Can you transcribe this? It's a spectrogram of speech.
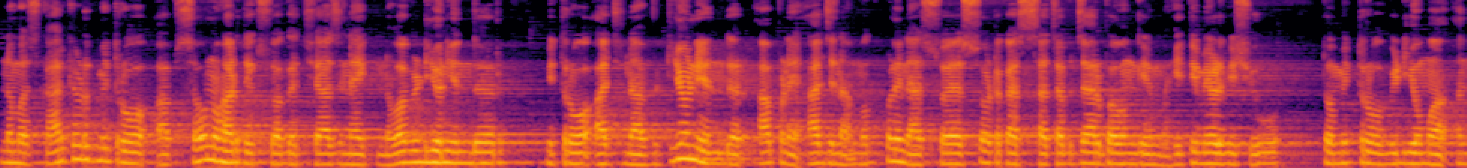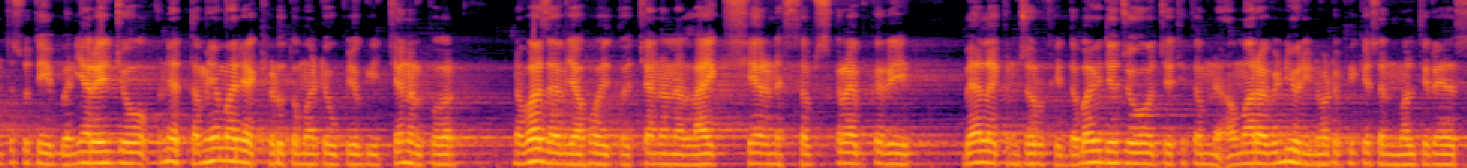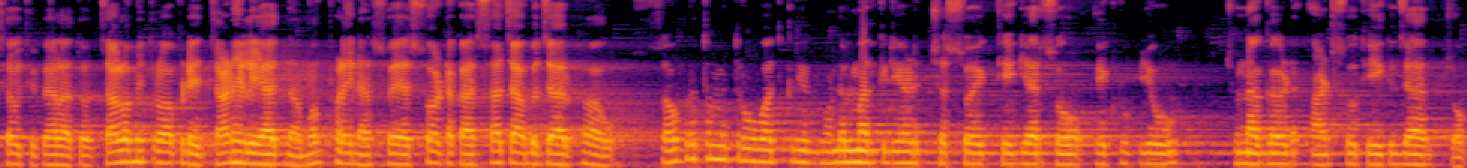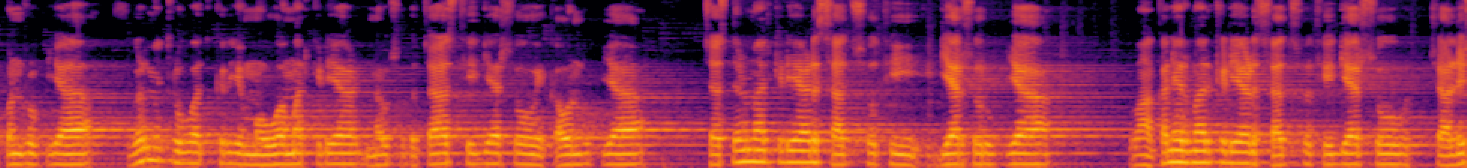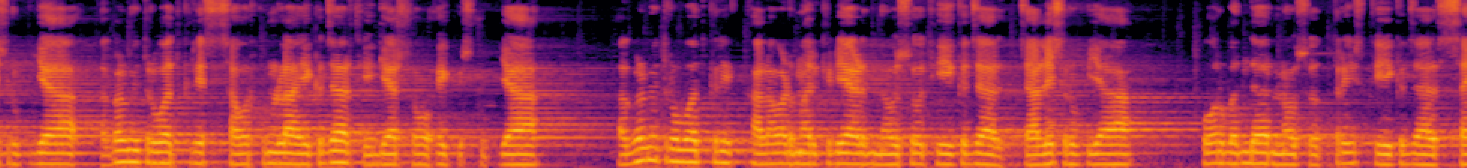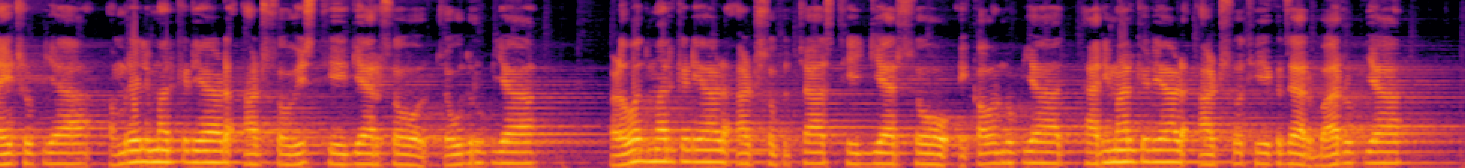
નમસ્કાર ખેડૂત મિત્રો, આપ સૌનું હાર્દિક સ્વાગત છે આજના એક નવા વિડીયોની અંદર. મિત્રો, આજના વિડીયોની અંદર આપણે આજના મગફળીના સો સો ટકા સાચા બજાર ભાવ અંગે માહિતી મેળવીશું. તો મિત્રો, વિડીયોમાં અંત સુધી બન્યા રહેજો અને તમે અમારી ખેડૂતો માટે ઉપયોગી ચેનલ પર નવા જ આવ્યા હોય તો ચેનલને લાઇક શેર અને સબસ્ક્રાઈબ કરી બેલ આઇકન જરૂરથી દબાવી દેજો, જેથી તમને અમારા વિડીયોની નોટિફિકેશન મળતી રહે. સૌથી પહેલાં તો ચાલો મિત્રો, આપણે જાણી લઈએ આજના મગફળીના સો સો ટકા સાચા બજાર ભાવ. સૌપ્રથમ મિત્રો, વાત કરીએ ગોંડલ માર્કેટ યાર્ડ છસો એકથી અગિયારસો એક રૂપિયો, જુનાગઢ આઠસોથી એક હજાર ચોપન રૂપિયા. આગળ મિત્રો, વાત કરીએ મહુવા માર્કેટ યાર્ડ નવસો પચાસથી અગિયારસો એકાવન રૂપિયા. જસદણ માર્કેટયાર્ડ સાતસોથી અગિયારસો રૂપિયા, વાંકાનેર માર્કેટયાર્ડ સાતસોથી અગિયારસો ચાલીસ રૂપિયા આગળ મિત્રો વાત કરીએ સાવરકુંડલા એક હજારથી અગિયારસો એકવીસ રૂપિયા આગળ મિત્રો વાત કરીએ કાલાવાડ માર્કેટયાર્ડ નવસોથી એક હજાર ચાલીસ રૂપિયા, પોરબંદર નવસો ત્રીસથી એક હજાર સાઠ રૂપિયા, અમરેલી માર્કેટયાર્ડ આઠસો વીસથી અગિયારસો ચૌદ રૂપિયા હળવદ માર્કેટ યાર્ડ આઠસો પચાસથી અગિયારસો એકાવન રૂપિયા, ધારી માર્કેટ યાર્ડ આઠસોથી એક હજાર બાર રૂપિયા.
